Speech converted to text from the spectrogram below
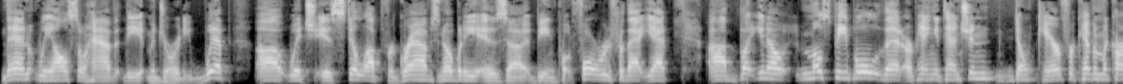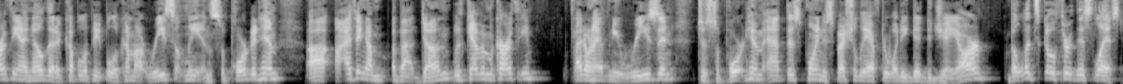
Then we also have the majority whip, uh, which is still up for grabs. Nobody is uh, being put forward for that yet. Uh, but you know, most people that are paying attention don't care for Kevin McCarthy. I know that a couple of people have come out recently and supported him. I think I'm about done with Kevin McCarthy. I don't have any reason to support him at this point, especially after what he did to JR. But let's go through this list.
